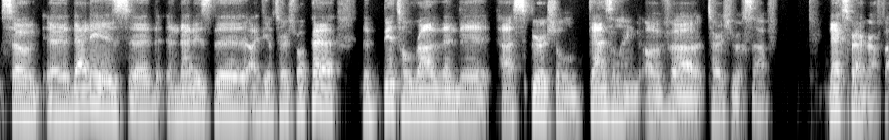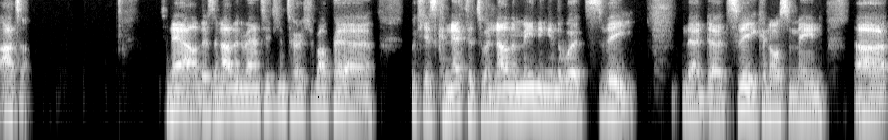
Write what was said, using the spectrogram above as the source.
so uh, that is, uh, and that is the idea of Teresh Vapeh, the bittul rather than the uh, spiritual dazzling of uh, Teresh Next paragraph, Ata. So now there's another advantage in Teresh Vapeh, which is connected to another meaning in the word tzvi. That uh, tzvi can also mean uh,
